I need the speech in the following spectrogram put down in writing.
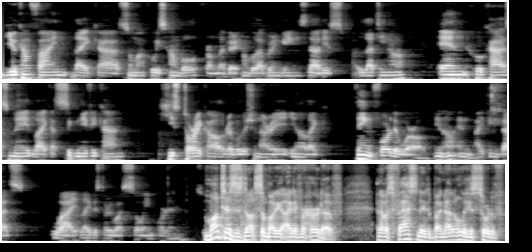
you can find like uh, someone who is humble from like very humble upbringings that is Latino and who has made like a significant historical revolutionary you know like thing for the world you know and i think that's why like the story was so important Montez is not somebody I'd ever heard of. And I was fascinated by not only his sort of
